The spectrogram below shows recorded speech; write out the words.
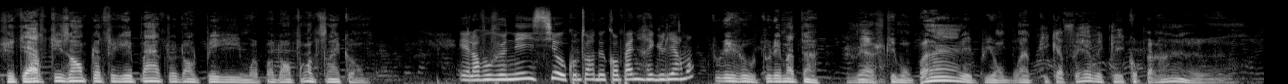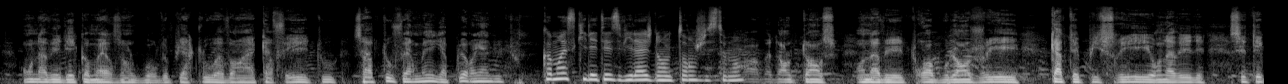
J'étais artisan plâtrier peintre dans le pays, moi, pendant 35 ans. Et alors vous venez ici au comptoir de campagne régulièrement? Tous les jours, tous les matins. Je viens acheter mon pain et puis on boit un petit café avec les copains. Euh. on avait des commerces dans le bourg de Pierre-Clou avant un café et tout. Ça a tout fermé, il n'y a plus rien du tout. Comment est-ce qu'il était ce village dans le temps justement? Ah, ben, Dans le temps, on avait trois boulangeries, quatre épiceries, on avait c'était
